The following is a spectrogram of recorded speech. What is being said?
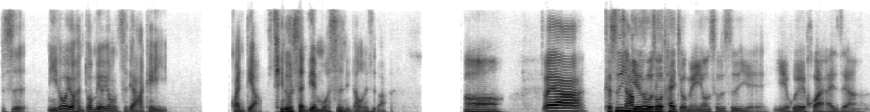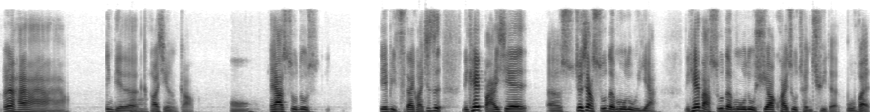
就是你如果有很多没有用的资料，它可以关掉，进入省电模式，你懂我意思吧？哦，对啊。可是硬碟如果说太久没用，是不是也也会坏还是这样？没有，还好还好还好，硬碟的可靠性很高。哦，而且它速度也比磁带快，就是你可以把一些呃，就像书的目录一样，你可以把书的目录需要快速存取的部分，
